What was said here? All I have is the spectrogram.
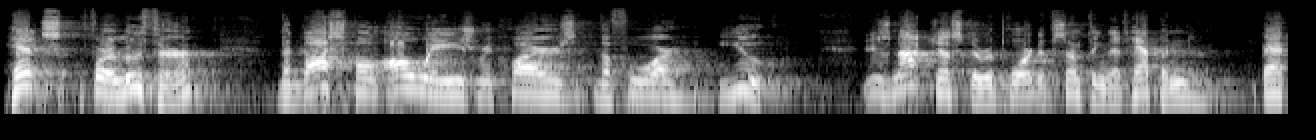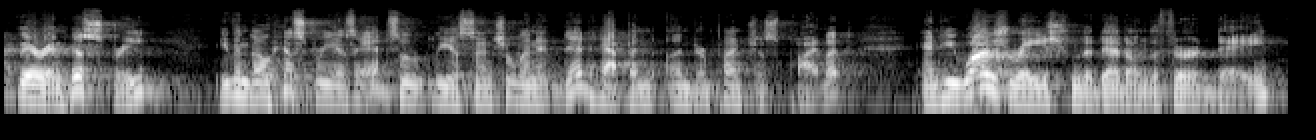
Hence, for Luther, the gospel always requires the for you. It is not just a report of something that happened back there in history, even though history is absolutely essential and it did happen under Pontius Pilate, and he was raised from the dead on the third day.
